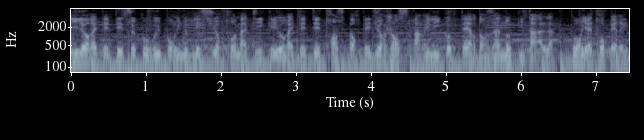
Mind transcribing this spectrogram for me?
il aurait été secouru pour une blessure traumatique et aurait été transporté d'urgence par hélicoptère dans un hôpital, pour y être opéré.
